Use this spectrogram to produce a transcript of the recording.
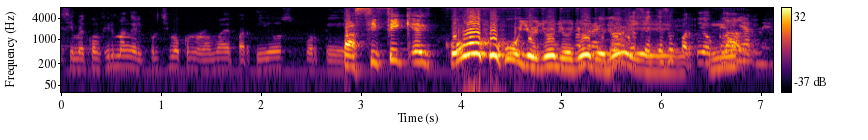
si me confirman el próximo cronograma de partidos, porque. Pacific. Uh, yo, yo, yo, yo, yo, sé que es un partido clave.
